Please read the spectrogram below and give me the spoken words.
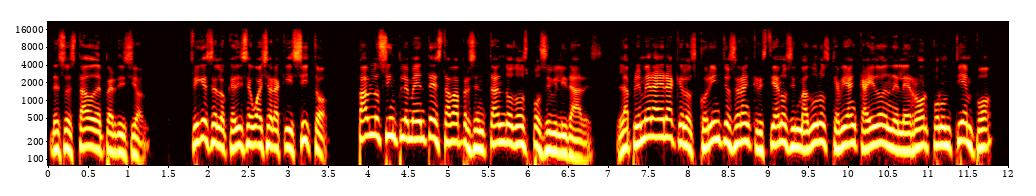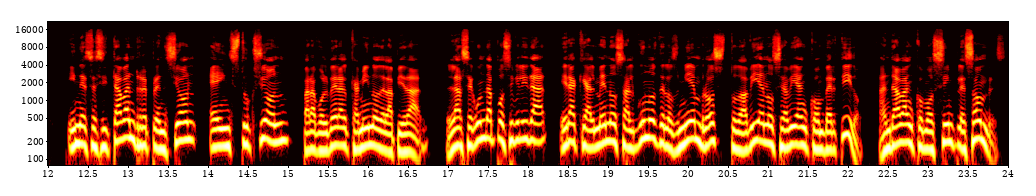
de su estado de perdición. Fíjese lo que dice Washer aquí, cito, Pablo simplemente estaba presentando dos posibilidades. La primera era que los corintios eran cristianos inmaduros que habían caído en el error por un tiempo y necesitaban reprensión e instrucción para volver al camino de la piedad. La segunda posibilidad era que al menos algunos de los miembros todavía no se habían convertido, andaban como simples hombres,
